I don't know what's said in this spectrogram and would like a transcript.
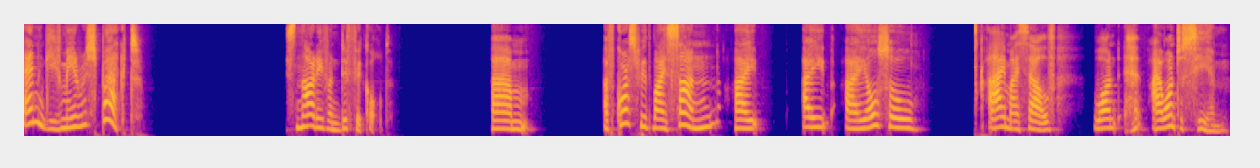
and give me respect. It's not even difficult. Um, of course, with my son, I, I, I also, I myself want, I want to see him.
